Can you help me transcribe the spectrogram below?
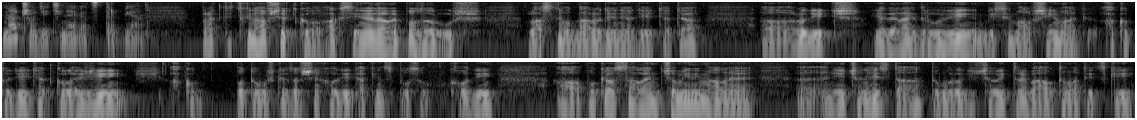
Na čo deti najviac trpia? Prakticky na všetko. Ak si nedáme pozor už vlastne od narodenia dieťaťa, rodič, jeden aj druhý, by si mal všímať, ako to dieťatko leží, ako potom už keď začne chodiť, akým spôsobom chodí. A pokiaľ sa len čo minimálne niečo nezdá tomu rodičovi, treba automaticky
